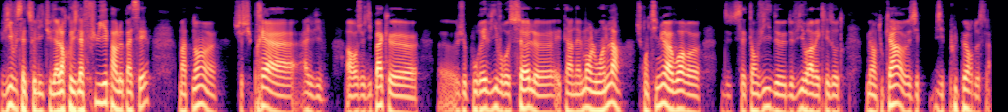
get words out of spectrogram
Vivre cette solitude. Alors que je la fuyais par le passé, maintenant je suis prêt à, le vivre. Alors je dis pas que je pourrais vivre seul éternellement, loin de là. Je continue à avoir cette envie de, vivre avec les autres. Mais en tout cas, euh, j'ai plus peur de cela.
